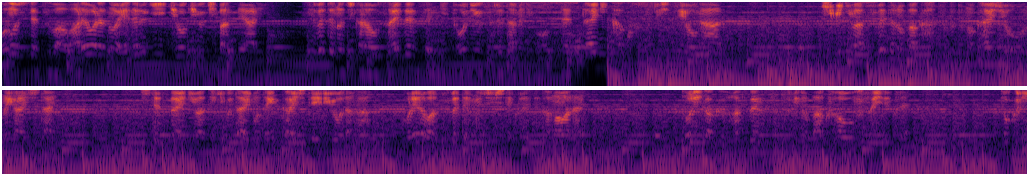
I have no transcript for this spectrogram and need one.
この施設は我々のエネルギー供給基盤であり全ての力を最前線に投入するためにも絶対に確保する必要がある。君には全ての爆発物の解除をお願いしたい。施設内には敵部隊も展開しているようだがこれらは全て無視してくれて構わない。とにかく発電設備の爆破を防いでくれ。特に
